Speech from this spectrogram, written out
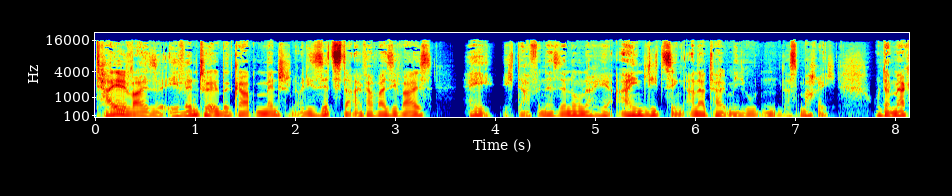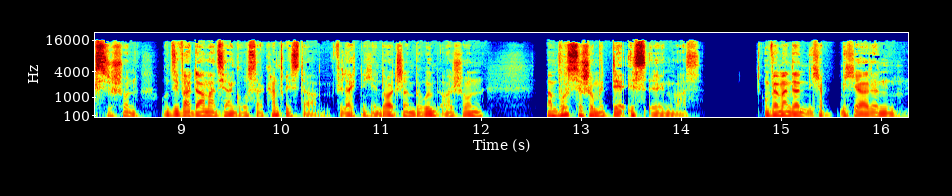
teilweise eventuell begabten Menschen. Aber die sitzt da einfach, weil sie weiß, hey, ich darf in der Sendung nachher ein Lied singen, anderthalb Minuten, das mache ich. Und da merkst du schon, und sie war damals ja ein großer Country-Star, vielleicht nicht in Deutschland berühmt, aber schon, man wusste schon, mit der ist irgendwas. Und wenn man dann, ich habe mich ja dann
